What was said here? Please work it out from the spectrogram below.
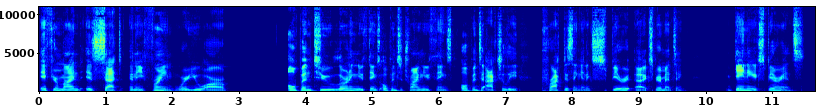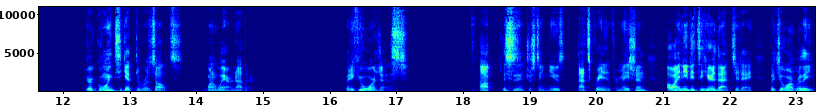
If your mind is set in a frame where you are open to learning new things, open to trying new things, open to actually practicing and exper- uh, experimenting, gaining experience, you're going to get the results one way or another. But if you were just, oh, this is interesting news, that's great information. Oh, I needed to hear that today. But you aren't really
